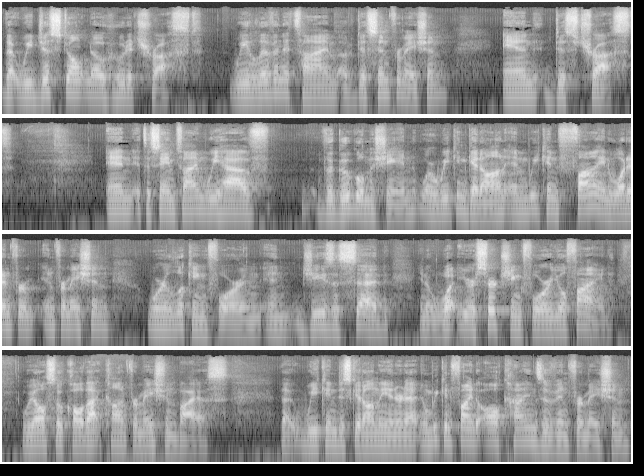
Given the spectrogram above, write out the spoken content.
That we just don't know who to trust. We live in a time of disinformation and distrust. And at the same time, we have the Google machine where we can get on and we can find what infor- information we're looking for. And, and Jesus said, you know, what you're searching for, you'll find. We also call that confirmation bias, that we can just get on the internet and we can find all kinds of information,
